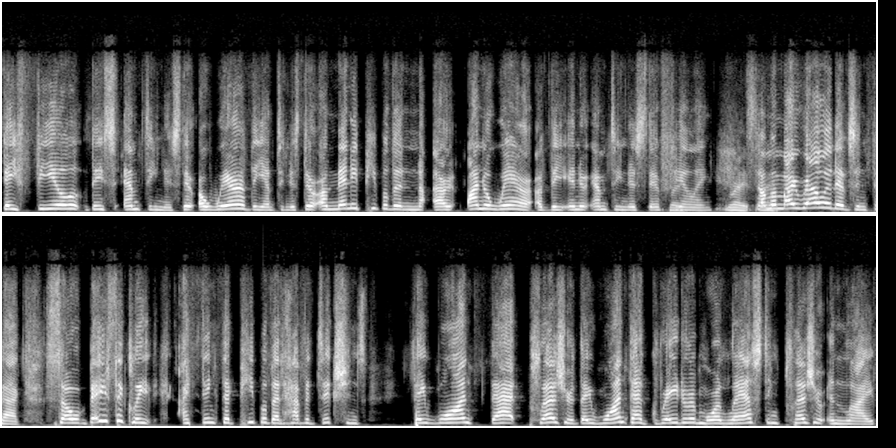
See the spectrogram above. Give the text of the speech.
they feel this emptiness. They're aware of the emptiness. There are many people that are unaware of the inner emptiness they're feeling. Right. right Some right. of my relatives, in fact. So basically, I think that people that have addictions they want that pleasure. They want that greater, more lasting pleasure in life.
